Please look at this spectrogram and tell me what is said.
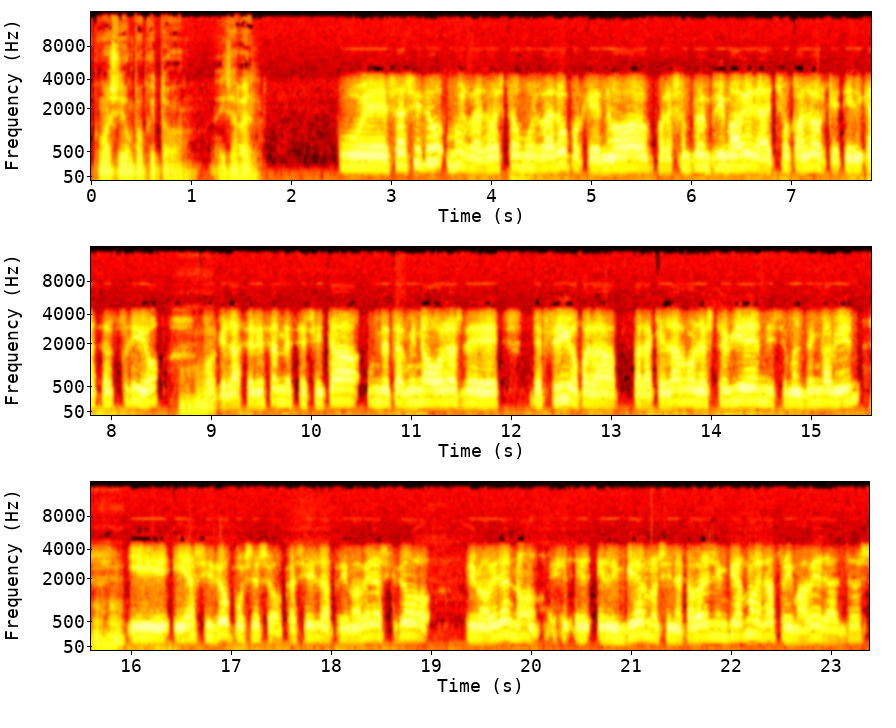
¿Cómo ha sido un poquito, Isabel? Pues ha sido muy raro, ha estado muy raro porque no, por ejemplo, en primavera ha hecho calor, que tiene que hacer frío, porque la cereza necesita un determinado horas de, frío para, para que el árbol esté bien y se mantenga bien. y, ha sido, pues eso, casi la primavera ha sido primavera no, el, invierno, sin acabar el invierno era primavera, entonces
